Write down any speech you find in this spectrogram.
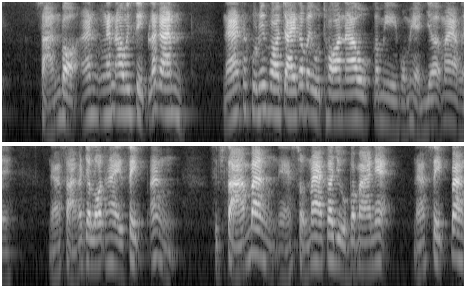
20ศาลบอกงั้นงั้นเอาไปสิบแล้วกันนะ ถ้าคุณไม่พอใจก็ไปอุทธรณ์เอาก็มีผมเห็นเยอะมากเลยนะศาลก็จะลดให้สิบอั้งสิบสามบ้างเนี่ยส่วนมากก็อยู่ประมาณเนี้ยนะสิบบ้าง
